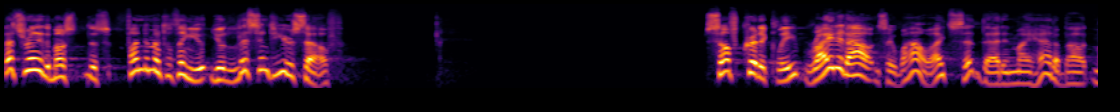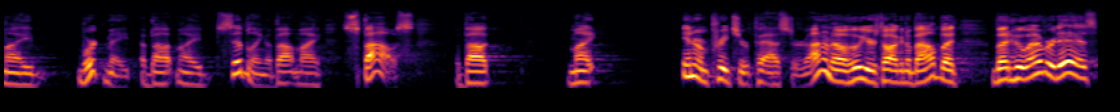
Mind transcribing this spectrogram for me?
That's really the most this fundamental thing. You, you listen to yourself self critically, write it out and say, wow, I said that in my head about my workmate, about my sibling, about my spouse, about my interim preacher pastor. I don't know who you're talking about, but, but whoever it is.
